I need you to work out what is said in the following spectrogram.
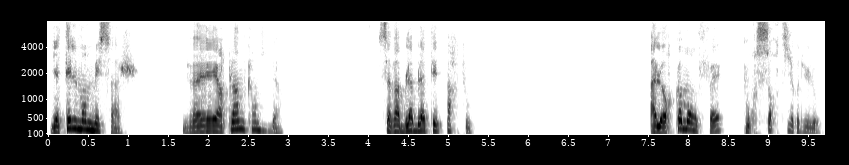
Il y a tellement de messages. Il va y avoir plein de candidats. Ça va blablater de partout. Alors, comment on fait pour sortir du lot?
